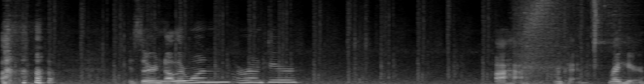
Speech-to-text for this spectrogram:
Is there another one around here? Aha. Okay. Right here.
